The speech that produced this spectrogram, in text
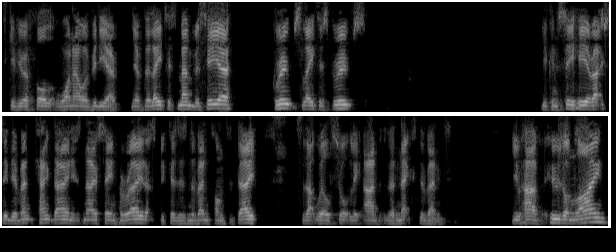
to give you a full one hour video. You have the latest members here, groups, latest groups. You can see here actually the event countdown. It's now saying hooray. That's because there's an event on today. So that will shortly add the next event. You have who's online,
